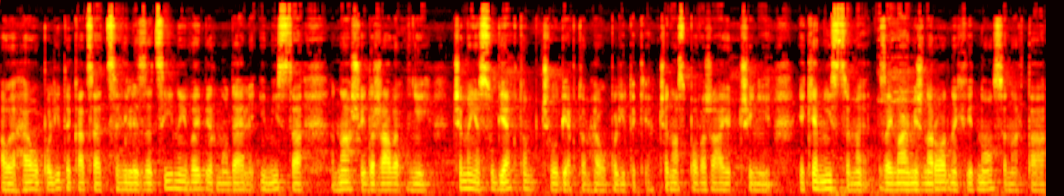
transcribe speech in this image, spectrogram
Але геополітика це цивілізаційний вибір моделі і місця нашої держави в ній. Чи ми є суб'єктом чи об'єктом геополітики? Чи нас поважають чи ні? Яке місце ми займаємо в міжнародних відносинах та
